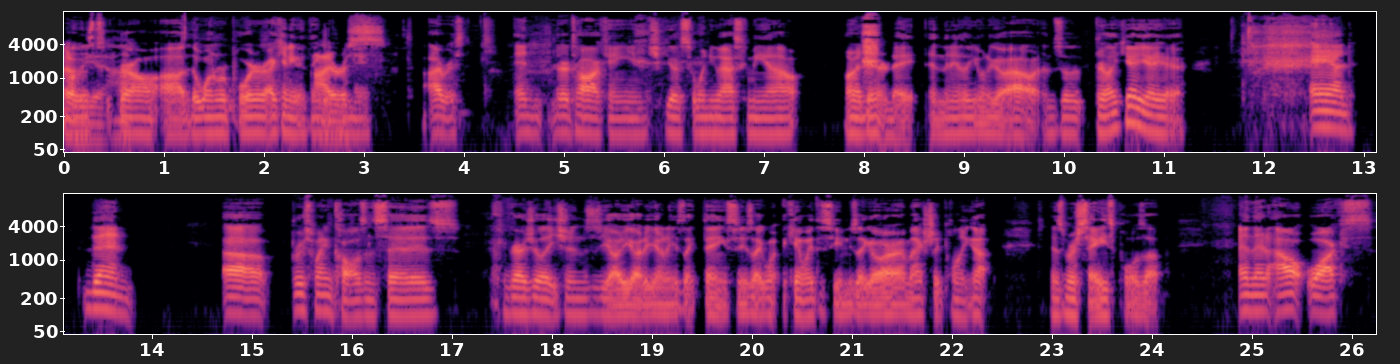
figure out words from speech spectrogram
on Oh, this yeah. girl, uh, the one reporter. I can't even think of her name. Iris. Iris. And they're talking, and she goes, "So when you ask me out on a dinner date?" And then he's like, "You want to go out?" And so they're like, "Yeah, yeah, yeah." And then uh, Bruce Wayne calls and says, "Congratulations, yada yada yada." He's like, "Thanks." And he's like, "I can't wait to see you." And he's like, "All right, I'm actually pulling up." His Mercedes pulls up, and then out walks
